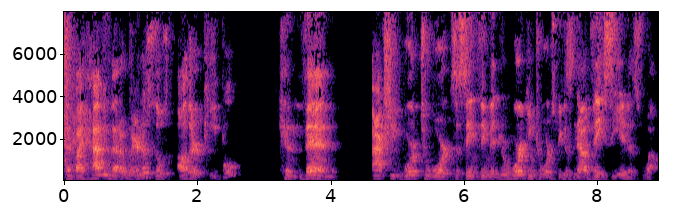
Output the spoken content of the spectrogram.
And by having that awareness, those other people can then actually work towards the same thing that you're working towards because now they see it as well.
